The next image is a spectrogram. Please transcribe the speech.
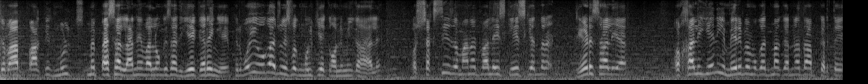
जब आप पाकिस्तान मुल्क में पैसा लाने वालों के साथ ये करेंगे, फिर वही होगा जो इस वक्त मुल्क की इकोनॉमी का हाल है। और शख्सी जमानत वाले इस केस के अंदर डेढ़ साल यार। और खाली ये नहीं है, मेरे पे मुकदमा करना था, आप करते।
